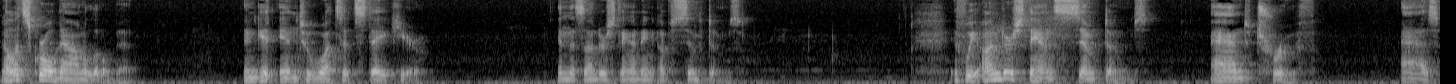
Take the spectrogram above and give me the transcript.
now let's scroll down a little bit and get into what's at stake here in this understanding of symptoms. If we understand symptoms and truth as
